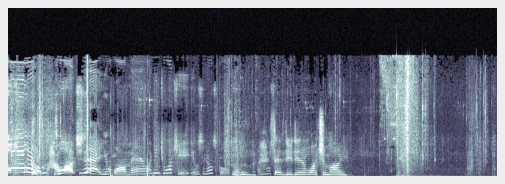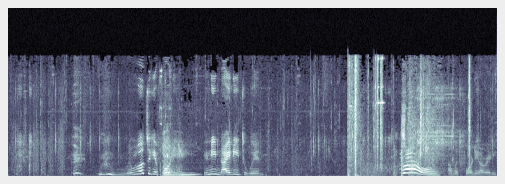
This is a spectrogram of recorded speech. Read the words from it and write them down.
Oh! Bro, how- Watch that! You. Oh man, why didn't you watch it? It was a no scope. I know. Says you didn't watch mine. I'm about to get 40. You need 90 to win. Bro. I'm with 40 already.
